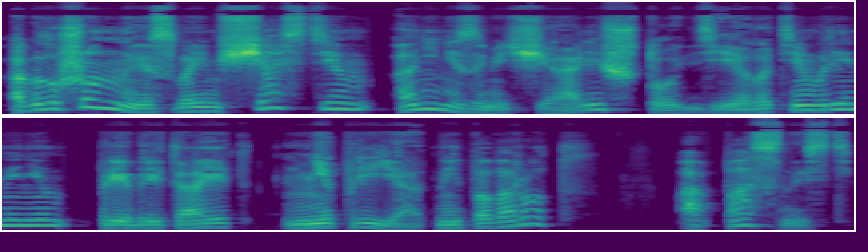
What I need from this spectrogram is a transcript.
Оглушенные своим счастьем, они не замечали, что дело тем временем приобретает неприятный поворот. Опасность,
